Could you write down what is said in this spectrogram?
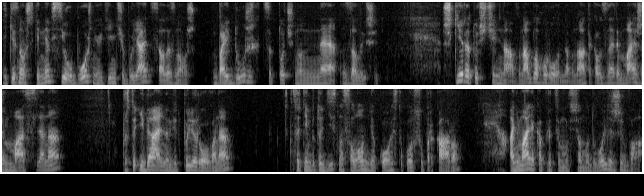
який знову ж таки не всі обожнюють, інші бояться, але знову ж байдужих це точно не залишить. Шкіра тут щільна, вона благородна, вона така, от, знаєте, майже масляна, просто ідеально відполірована. Це нібито дійсно салон якогось такого суперкару. Анімаліка при цьому всьому доволі жива.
